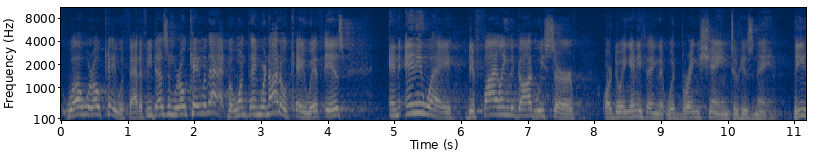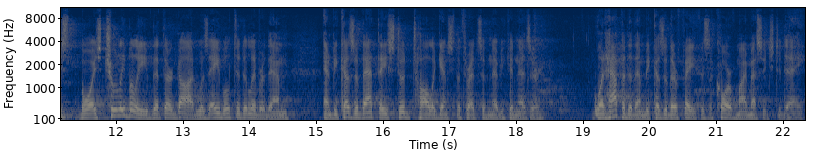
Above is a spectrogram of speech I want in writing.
well, we're okay with that. If He doesn't, we're okay with that. But one thing we're not okay with is in any way defiling the God we serve or doing anything that would bring shame to his name. These boys truly believed that their God was able to deliver them, and because of that, they stood tall against the threats of Nebuchadnezzar. What happened to them because of their faith is the core of my message today.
